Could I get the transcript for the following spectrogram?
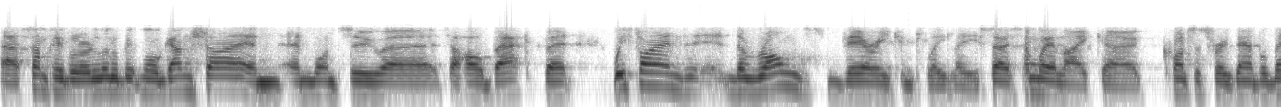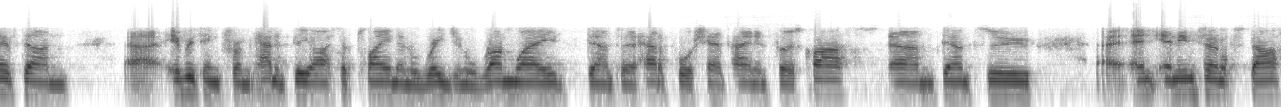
Uh, some people are a little bit more gun shy and, and want to uh, to hold back, but we find the roles vary completely. So somewhere like uh, Qantas, for example, they've done uh, everything from how to de-ice a plane in a regional runway down to how to pour champagne in first class, um, down to an, an, internal staff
